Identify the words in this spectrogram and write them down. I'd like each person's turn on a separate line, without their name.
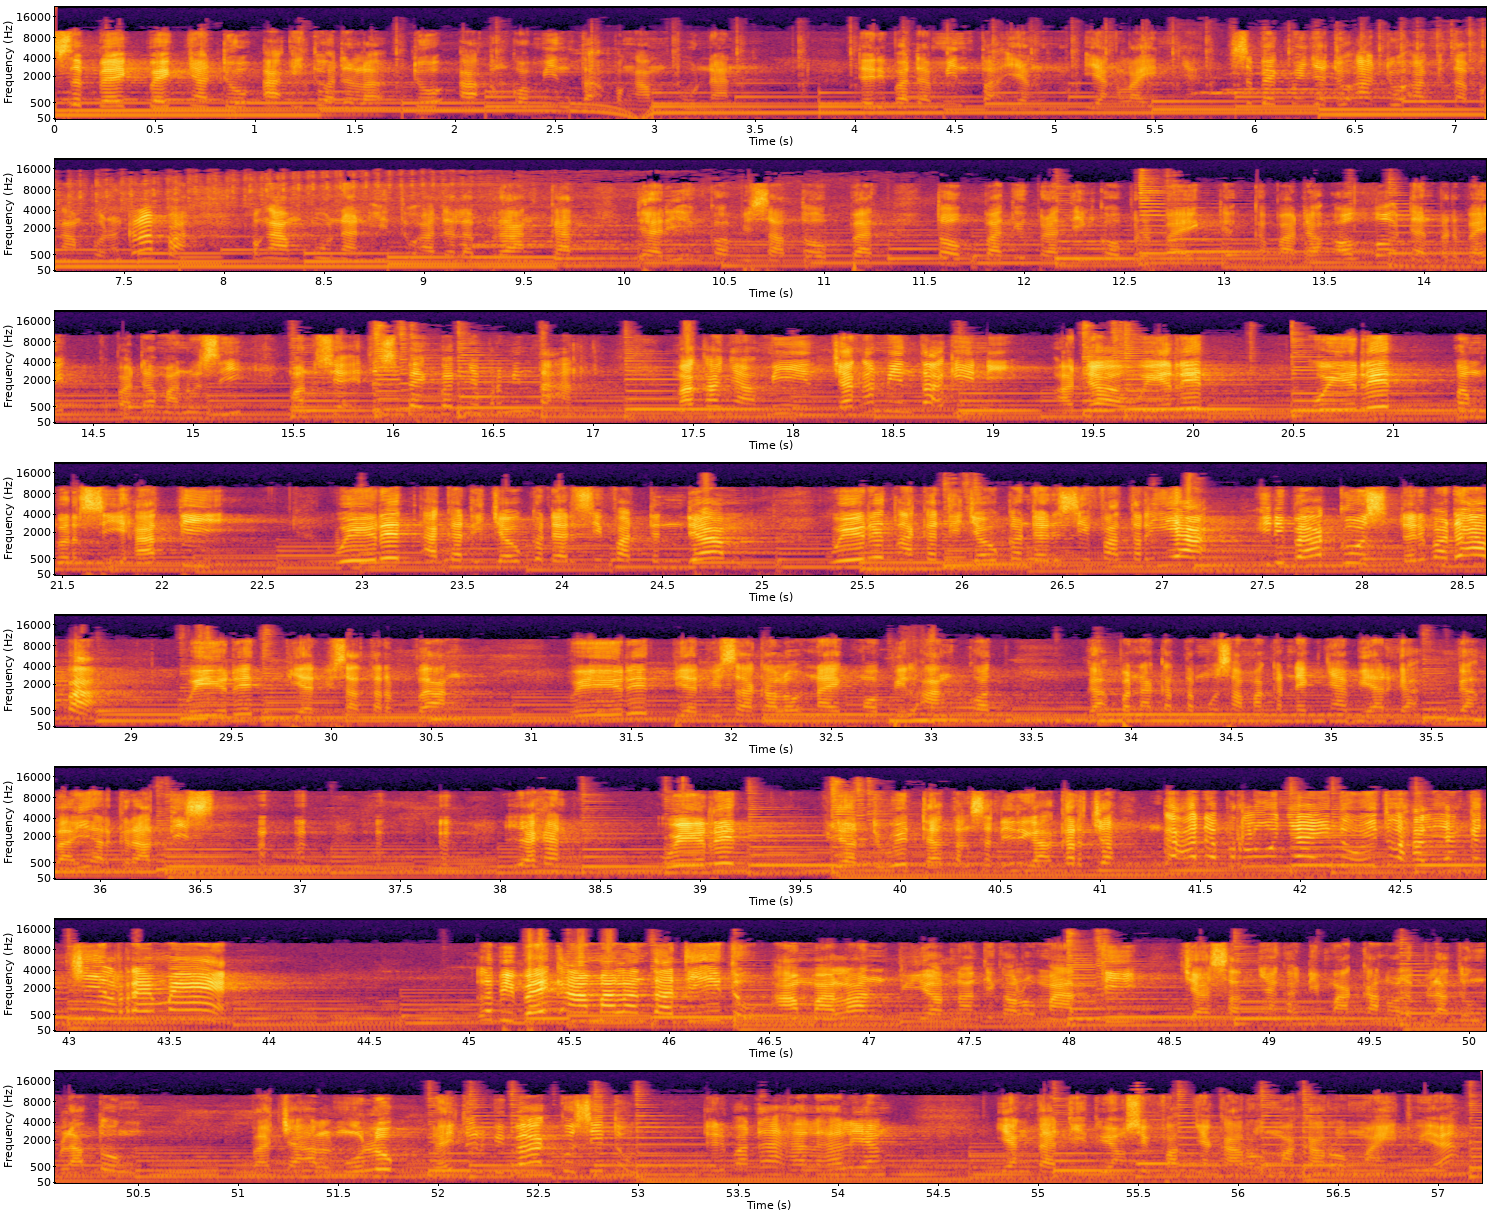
sebaik-baiknya doa itu adalah doa engkau minta pengampunan daripada minta yang yang lainnya. Sebaik-baiknya doa doa minta pengampunan. Kenapa? Pengampunan itu adalah berangkat dari engkau bisa tobat. Tobat itu berarti engkau berbaik kepada Allah dan berbaik kepada manusia. Manusia itu sebaik-baiknya permintaan. Makanya jangan minta gini. Ada wirid, wirid pembersih hati. Wirid akan dijauhkan dari sifat dendam. Wirid akan dijauhkan dari sifat teriak. Ini bagus daripada apa? Wirid biar bisa terbang. Wirid biar bisa kalau naik mobil angkot nggak pernah ketemu sama keneknya biar nggak nggak bayar gratis. Ya kan? Wirid biar duit datang sendiri nggak kerja nggak ada perlunya itu. Itu hal yang kecil remeh. Lebih baik amalan tadi itu. Amalan biar nanti kalau mati jasadnya nggak dimakan oleh belatung-belatung. Baca al-muluk. Nah itu lebih bagus itu daripada hal-hal yang yang tadi itu yang sifatnya karoma karoma itu ya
